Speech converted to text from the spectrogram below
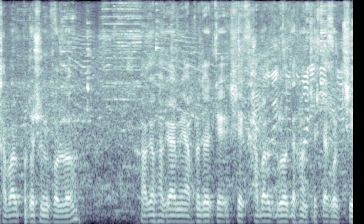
খাবার প্রদর্শন করল। ফাঁকে ফাঁকে আমি আপনাদেরকে সে খাবারগুলো দেখানোর চেষ্টা করছি।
